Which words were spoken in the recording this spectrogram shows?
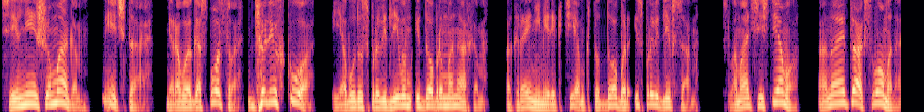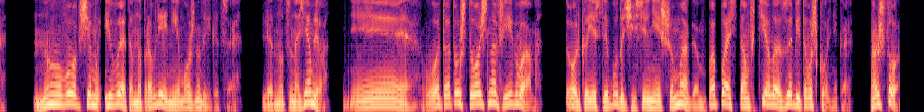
Сильнейшим магом — мечта. Мировое господство? Да легко. Я буду справедливым и добрым монархом. По крайней мере, к тем, кто добр и справедлив сам. Сломать систему? Она и так сломана. Но, в общем, и в этом направлении можно двигаться. Вернуться на Землю? не вот это уж точно фиг вам. Только если, будучи сильнейшим магом, попасть там в тело забитого школьника. А что,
